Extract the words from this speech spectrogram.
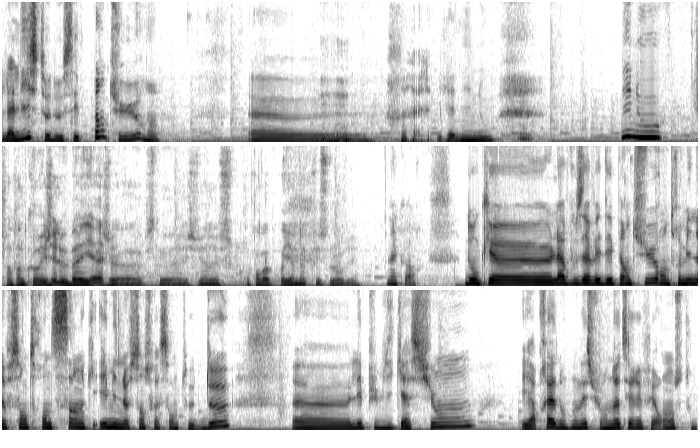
la liste de ses peintures. Euh, mhm. Il y a Ninou. Ninou Je suis en train de corriger le balayage, euh, parce que je, viens, je comprends pas pourquoi il y en a plus aujourd'hui. D'accord. Donc euh, là, vous avez des peintures entre 1935 et 1962, euh, les publications, et après, donc on est sur notes et références. Donc,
